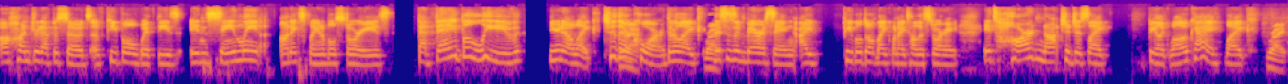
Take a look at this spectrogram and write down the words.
a hundred episodes of people with these insanely unexplainable stories that they believe, you know, like to their Yeah. core, they're like, Right. this is embarrassing. I people don't like when I tell this story. It's hard not to just like be like, well, okay, like Right.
